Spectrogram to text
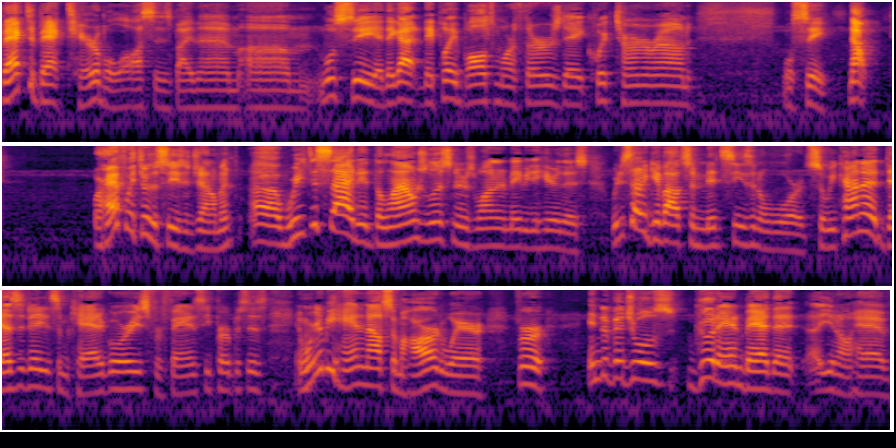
back to back terrible losses by them. Um, we'll see. They got they play Baltimore Thursday. Quick turnaround. We'll see. Now we're halfway through the season, gentlemen. Uh, we decided the lounge listeners wanted maybe to hear this. We decided to give out some mid-season awards. So we kind of designated some categories for fantasy purposes, and we're to be handing out some hardware for individuals, good and bad, that uh, you know have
